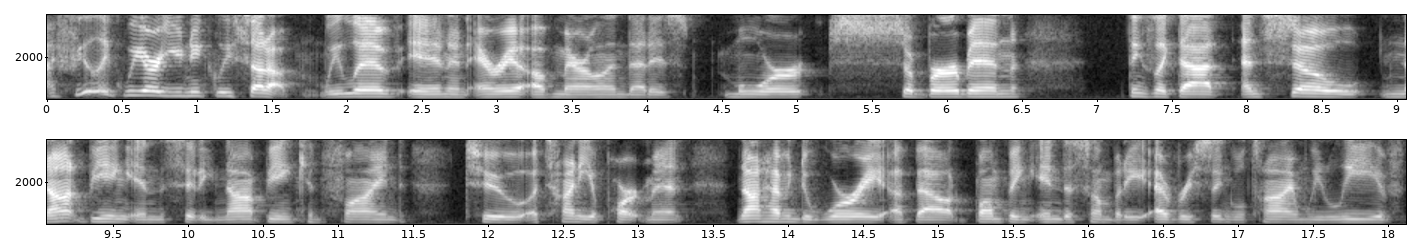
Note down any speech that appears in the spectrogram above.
I feel like we are uniquely set up. We live in an area of Maryland that is more suburban, things like that. And so, not being in the city, not being confined to a tiny apartment, not having to worry about bumping into somebody every single time we leave,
